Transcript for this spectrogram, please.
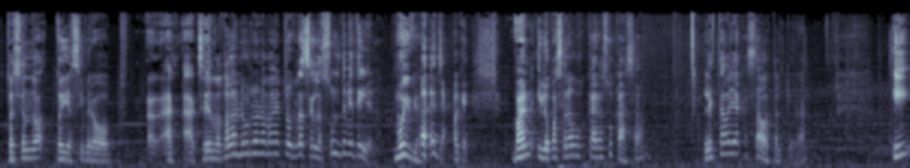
estoy haciendo, estoy así, pero a- a- accediendo a todas las neuronas, maestro, gracias al azul de metileno. Muy bien. ya, ok. Van y lo pasan a buscar a su casa. Él estaba ya casado a esta altura. Y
